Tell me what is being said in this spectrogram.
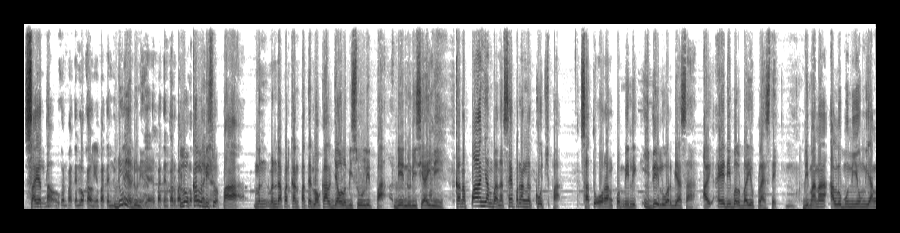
saya Ini tahu bukan paten lokal nih, ya, paten dunia. Dunia, ya? dunia. Ya, paten kalau paten lokal lebih banyak. su- Pak men- mendapatkan paten lokal jauh lebih sulit Pak di Indonesia ini karena panjang banget saya pernah nge-coach Pak satu orang pemilik ide luar biasa edible bioplastic Hmm. di mana aluminium yang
